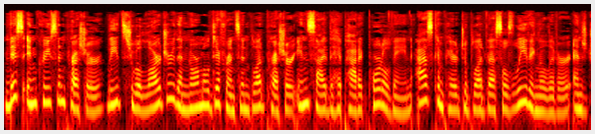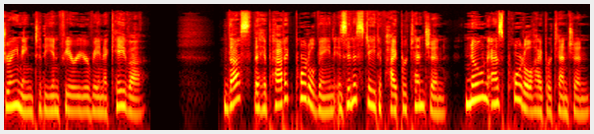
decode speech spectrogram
This increase in pressure leads to a larger than normal difference in blood pressure inside the hepatic portal vein as compared to blood vessels leaving the liver and draining to the inferior vena cava. Thus, the hepatic portal vein is in a state of hypertension, known as portal hypertension.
